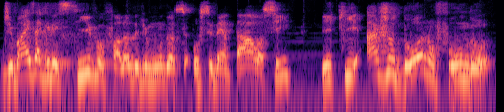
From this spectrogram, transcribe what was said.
de mais agressivo, falando de mundo ocidental, assim, e que ajudou, no fundo,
